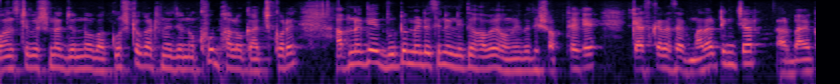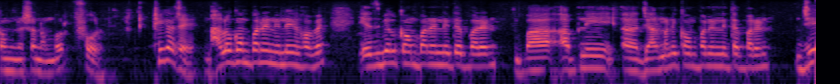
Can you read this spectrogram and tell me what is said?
কনস্টিপেশনের জন্য বা কোষ্ঠকাঠিনের জন্য খুব ভালো কাজ করে। আপনাকে দুটো মেডিসিনই নিতে হবে হোমিওপ্যাথি শপ থেকে। ক্যাসকেরাসেক মাদার টিংচার আর বায়ো কম্বিনেশন নম্বর ফোর ঠিক আছে? ভালো কোম্পানি নিলেই হবে। এসবিএল কোম্পানি নিতে পারেন বা আপনি জার্মানি কোম্পানি নিতে পারেন। যে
